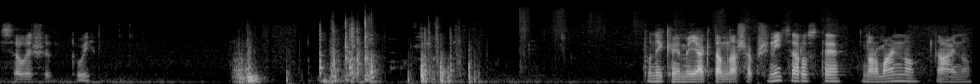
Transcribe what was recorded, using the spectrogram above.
все лишити туй. Поникаємо, як там наша пшениця росте. Нормально, айно.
